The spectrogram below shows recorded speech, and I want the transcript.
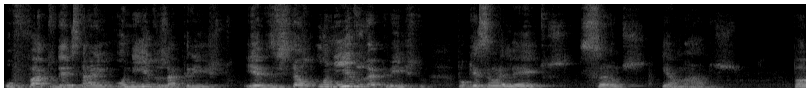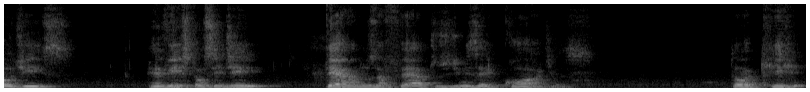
o fato de eles estarem unidos a Cristo, e eles estão unidos a Cristo porque são eleitos, santos e amados. Paulo diz: revistam-se de ternos afetos de misericórdias. Então, aqui,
